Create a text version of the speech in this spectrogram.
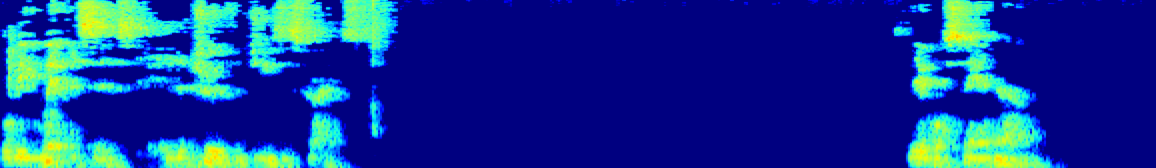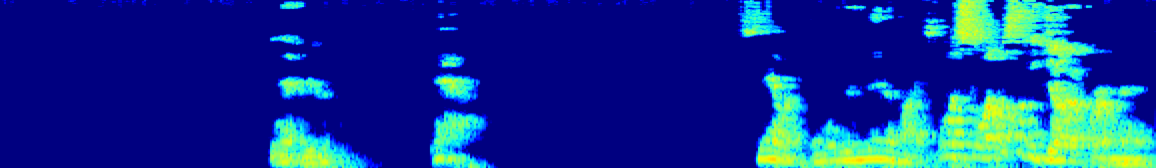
will be witnesses to the truth of Jesus Christ. They will stand up. Isn't that beautiful? Yeah. Stand and be Ninevites. Let's, let's look at Jonah for a minute.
